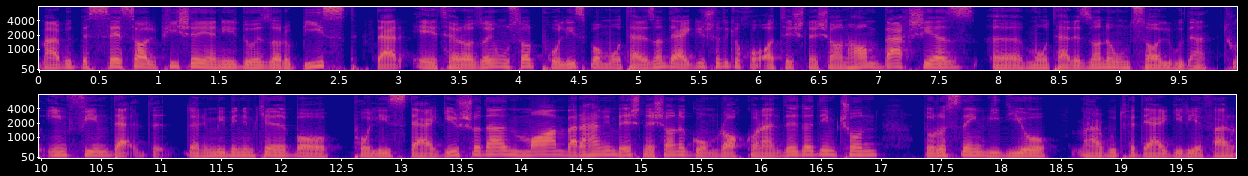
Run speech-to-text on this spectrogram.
مربوط به سه سال پیشه یعنی 2020 در اعتراضای اون سال پلیس با معترضان درگیر شده که خب آتش نشان ها بخشی از معترضان اون سال بودن. تو این فیلم داریم می‌بینیم که با پلیس درگیر شدن. ما هم برای همین بهش نشان گمراه کننده دادیم چون درست این ویدیو مربوط به درگیری فر...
